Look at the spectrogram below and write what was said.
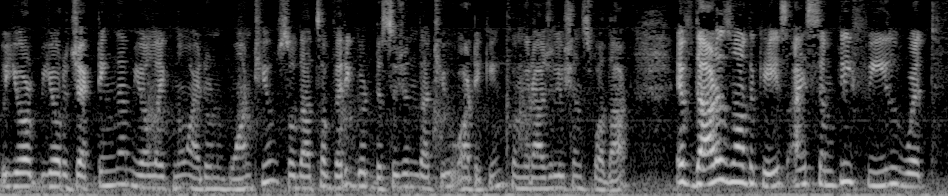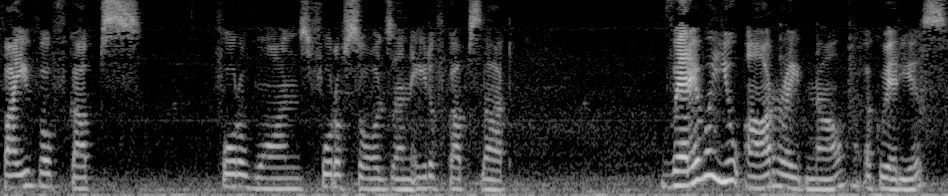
you're you're rejecting them you're like no i don't want you. So that's a very good decision that you are taking. Congratulations for that. If that is not the case i simply feel with five of cups four of wands four of swords and eight of cups that wherever you are right now aquarius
